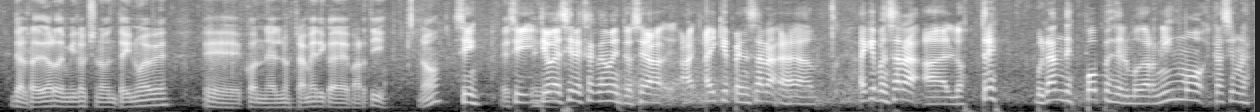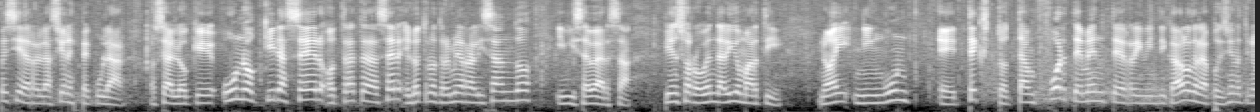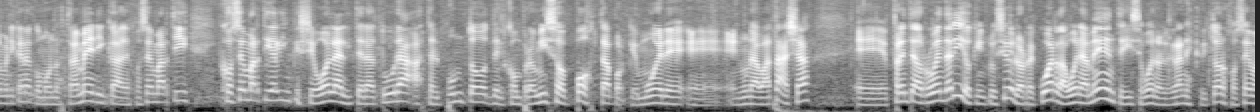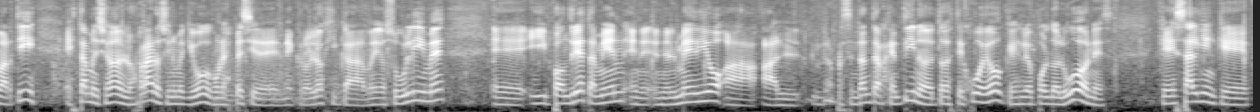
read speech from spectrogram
de alrededor de 1899 eh, con el Nuestra América de Martí, ¿no? Sí, Es- sí, eh, te iba a decir exactamente. O sea, hay, hay que pensar, a, hay que pensar a, a los tres grandes popes del modernismo casi en una especie de relación especular. O sea, lo que uno quiere hacer o trata de hacer, el otro lo termina realizando y viceversa. Pienso Rubén Darío Martí. No hay ningún eh, texto tan fuertemente reivindicador de la posición latinoamericana como Nuestra América de José Martí. José Martí, alguien que llevó la literatura hasta el punto del compromiso posta, porque muere eh, en una batalla, eh, frente a Rubén Darío, que inclusive lo recuerda buenamente, dice, bueno, el gran escritor José Martí está mencionado en Los Raros, si no me equivoco, con una especie de necrológica medio sublime. eh, y pondría también en, el medio al representante argentino de todo este juego, que es Leopoldo Lugones, que es alguien que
